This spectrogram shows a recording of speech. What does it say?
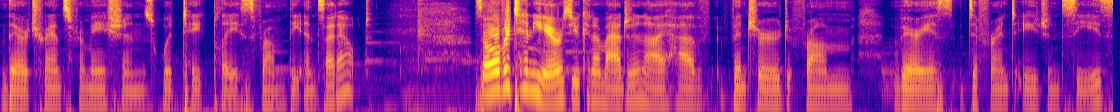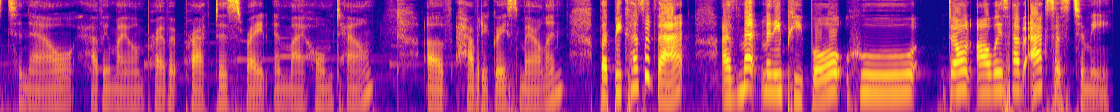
their transformations would take place from the inside out. So, over 10 years, you can imagine I have ventured from various different agencies to now having my own private practice right in my hometown of de Grace, Maryland. But because of that, I've met many people who don't always have access to me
